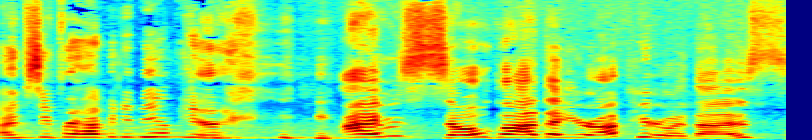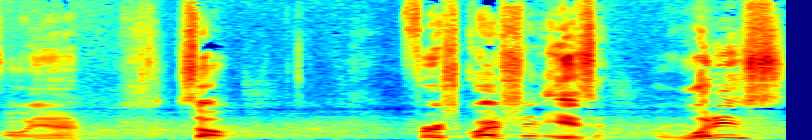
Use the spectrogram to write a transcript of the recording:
I'm super happy to be up here. I'm so glad that you're up here with us. Oh, yeah. So, first question is What is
